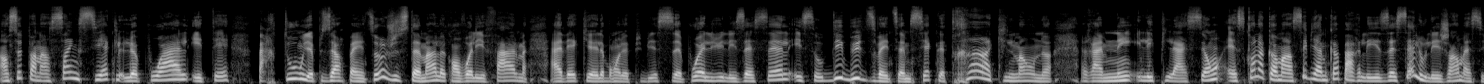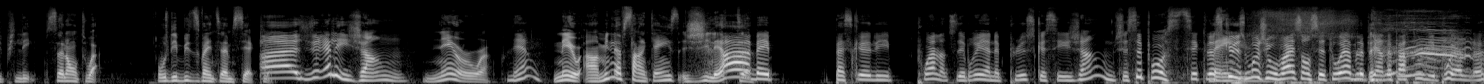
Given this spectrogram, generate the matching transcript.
Ensuite, pendant cinq siècles, le poil était partout. Il y a plusieurs peintures, justement, là, qu'on voit les femmes avec euh, le, bon, le pubis poilu, les aisselles. Et c'est au début du 20e siècle, tranquillement, on a ramené l'épilation. Est-ce qu'on a commencé, Bianca, par les aisselles ou les jambes à s'épiler, selon toi? Au début du 20e siècle. Ah, je dirais les jambes. No. Non? No. En 1915, Gillette. Ah, ben, parce que les poils en dessous des bras, il y en a plus que ses jambes. Je sais pas, c'est là. Ben- Excuse-moi, j'ai ouvert son site web, puis il y en a partout des poils, là.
